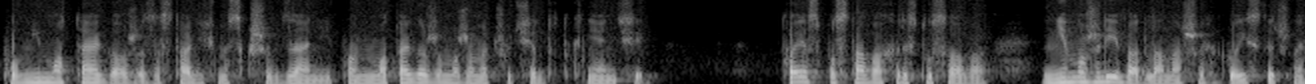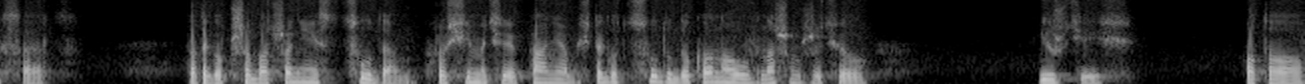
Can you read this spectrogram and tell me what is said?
pomimo tego, że zostaliśmy skrzywdzeni, pomimo tego, że możemy czuć się dotknięci. To jest postawa Chrystusowa niemożliwa dla naszych egoistycznych serc. Dlatego przebaczenie jest cudem. Prosimy Cię, Panie, abyś tego cudu dokonał w naszym życiu już dziś. Oto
